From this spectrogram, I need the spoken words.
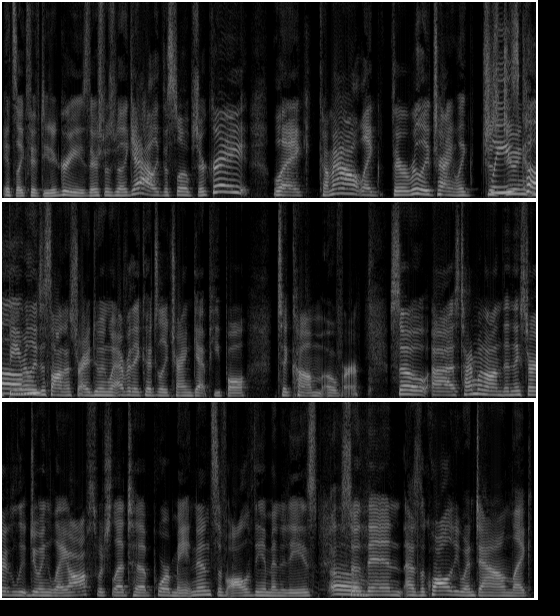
It's like 50 degrees. They're supposed to be like, yeah, like the slopes are great. Like come out. Like they're really trying like just Please doing come. being really dishonest, right? Doing whatever they could to like try and get people to come over. So uh, as time went on, then they started doing layoffs, which led to poor maintenance of all of the amenities. So then as the quality went down, like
